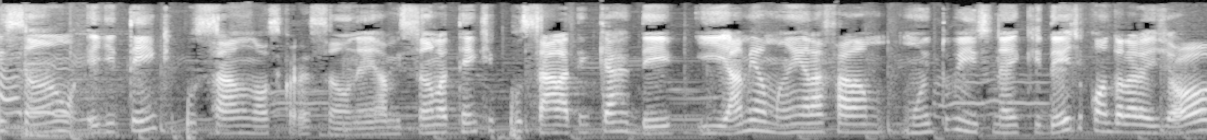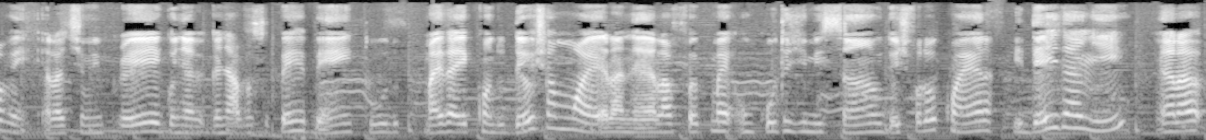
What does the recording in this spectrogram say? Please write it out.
Missão, ele tem que pulsar no nosso coração, né? A missão, ela tem que pulsar, ela tem que arder. E a minha mãe, ela fala muito isso, né? Que desde quando ela era jovem, ela tinha um emprego, né? ganhava super bem e tudo. Mas aí, quando Deus chamou ela, né? Ela foi para um culto de missão e Deus falou com ela. E desde ali, ela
